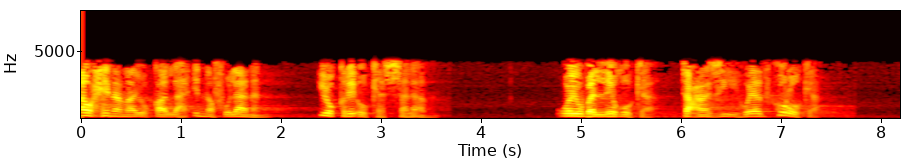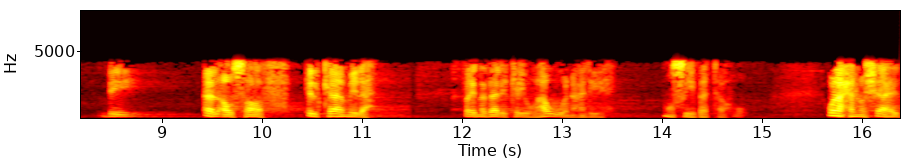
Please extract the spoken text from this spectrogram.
أو حينما يقال له إن فلانا يقرئك السلام ويبلغك تعازيه ويذكرك بالأوصاف الكاملة فإن ذلك يهون عليه مصيبته. ونحن نشاهد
